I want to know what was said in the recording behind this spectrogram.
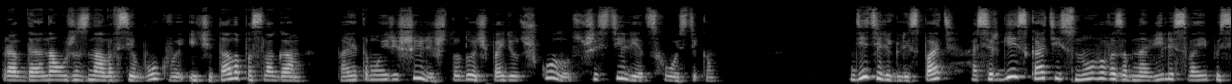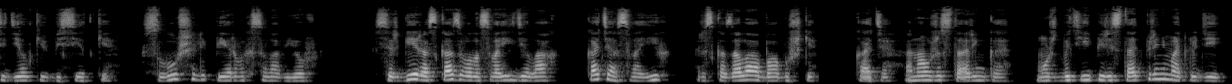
Правда, она уже знала все буквы и читала по слогам, поэтому и решили, что дочь пойдет в школу с шести лет с хвостиком. Дети легли спать, а Сергей с Катей снова возобновили свои посиделки в беседке. Слушали первых соловьев. Сергей рассказывал о своих делах, Катя о своих, рассказала о бабушке. Катя, она уже старенькая, может быть, ей перестать принимать людей?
